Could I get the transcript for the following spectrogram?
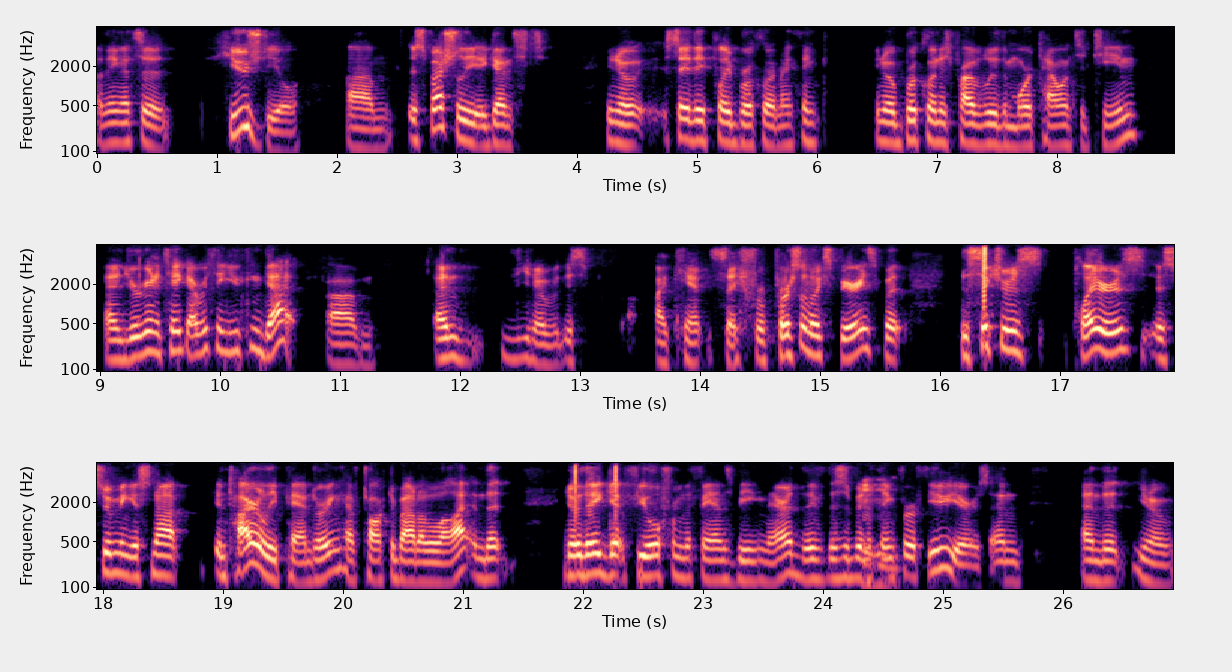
I think that's a huge deal, um, especially against, you know, say they play Brooklyn. I think, you know, Brooklyn is probably the more talented team, and you're going to take everything you can get. Um, and, you know, this, I can't say for personal experience, but the Sixers players, assuming it's not entirely pandering, have talked about it a lot, and that you know they get fuel from the fans being there. They've, this has been a thing for a few years, and and that you know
